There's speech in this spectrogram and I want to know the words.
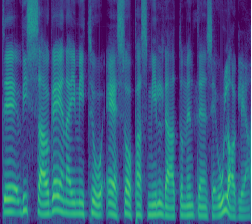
det, vissa av grejerna i metoo är så pass milda att de inte ens är olagliga.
